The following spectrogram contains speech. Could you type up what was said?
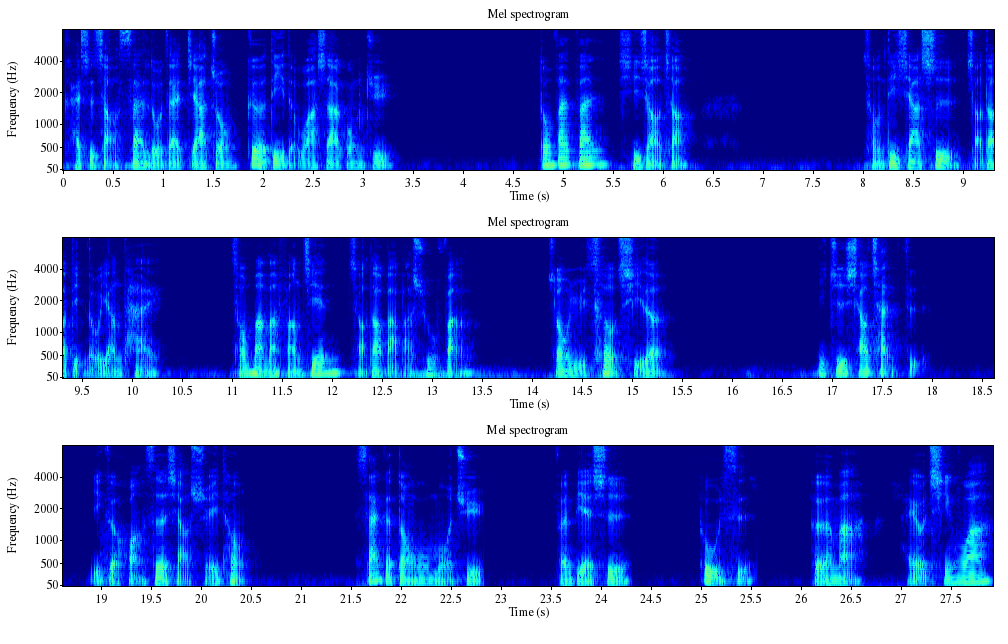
开始找散落在家中各地的挖沙工具，东翻翻，西找找，从地下室找到顶楼阳台，从妈妈房间找到爸爸书房，终于凑齐了。一只小铲子，一个黄色小水桶，三个动物模具，分别是兔子、河马，还有青蛙，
